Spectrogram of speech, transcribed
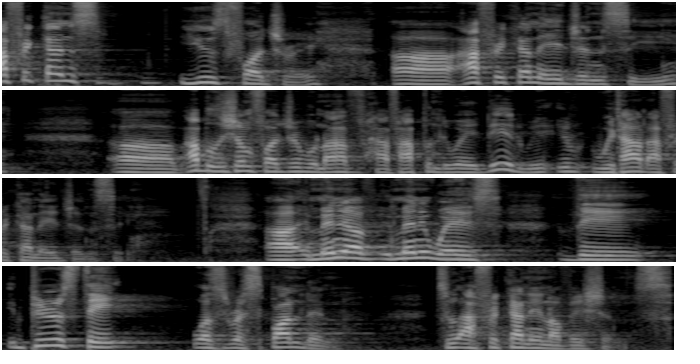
Africans use forgery. Uh, African agency, uh, abolition forgery would not have, have, happened the way it did without African agency. Uh, in, many of, in many ways, the imperial state was responding to African innovations.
